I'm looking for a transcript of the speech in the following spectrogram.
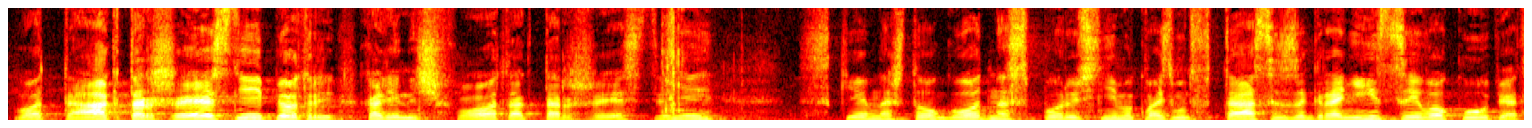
Вот так, торжественней, Петр Калинович, вот так, торжественней. С кем на что угодно, спорю, снимок возьмут в таз и за границей его купят.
